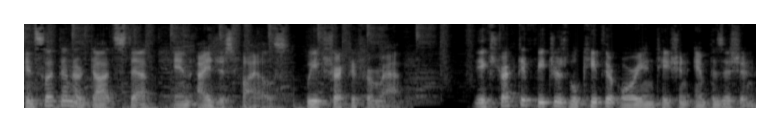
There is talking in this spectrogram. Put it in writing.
and select on our .step and IGES files we extracted from Wrap. The extracted features will keep their orientation and position,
